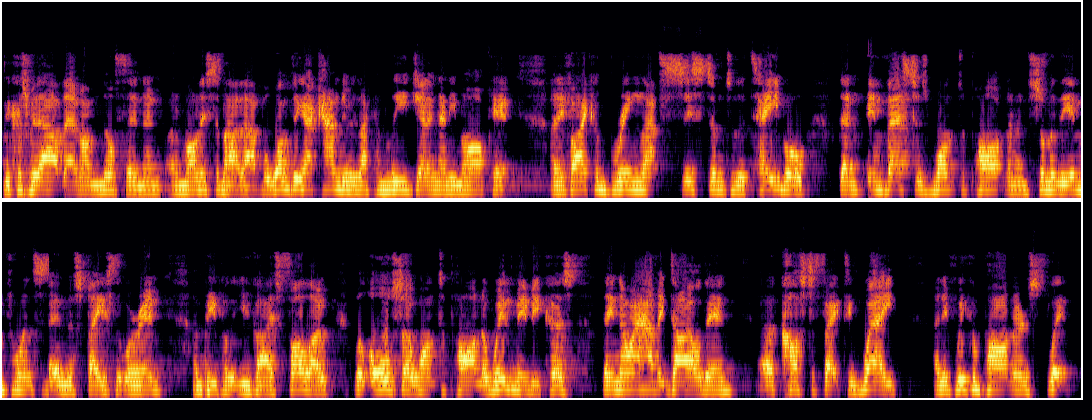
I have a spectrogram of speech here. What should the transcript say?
because without them, I'm nothing. And I'm honest about that. But one thing I can do is I can lead gen in any market. And if I can bring that system to the table, then investors want to partner. And some of the influencers in the space that we're in and people that you guys follow will also want to partner with me because they know I have it dialed in a cost effective way. And if we can partner and split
